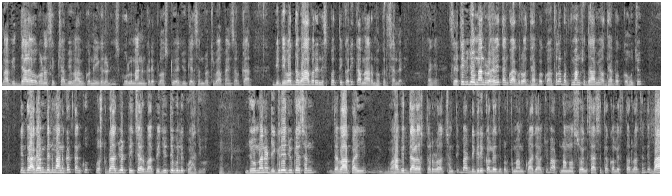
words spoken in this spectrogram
विद्यालय और गणशिक्षा विभाग को नहींगले स्कूल मानक प्लस टू एजुकेशन रखापी सरकार विधिवद्ध भाव में निष्पत्ति काम आरंभ कर सारे से जो मैंने रही आगुरी अध्यापक कहला बर्तमान सुधा आम अध्यापक कहचु किंतु आगामी दिन मानक पोस्ट ग्राजुएट टीचर पिजिटी कह जो मैंने डिग्री एजुकेशन ଦେବାପାଇଁ ମହାବିଦ୍ୟାଳୟ ସ୍ତରରେ ଅଛନ୍ତି ବା ଡିଗ୍ରୀ କଲେଜ ବର୍ତ୍ତମାନ କୁହାଯାଉଛି ବା ଅଟୋନମ ସ୍ୱୟଂ ଶାସିତ କଲେଜ ସ୍ତରରେ ଅଛନ୍ତି ବା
